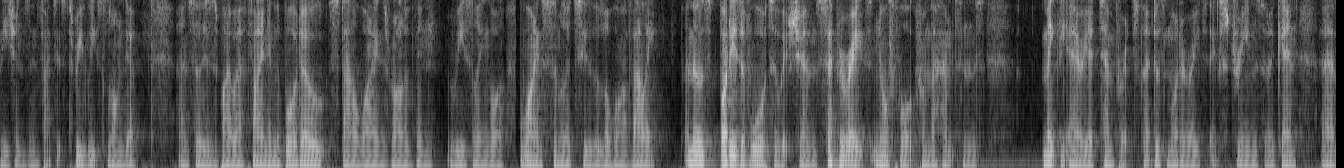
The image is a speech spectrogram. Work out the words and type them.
regions. In fact, it's three weeks longer. And so this is why we're finding the Bordeaux style wines rather than Riesling or wines similar to the Loire Valley. And those bodies of water which um, separate North Fork from the Hamptons make the area temperate. So that does moderate extremes. So again, uh,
